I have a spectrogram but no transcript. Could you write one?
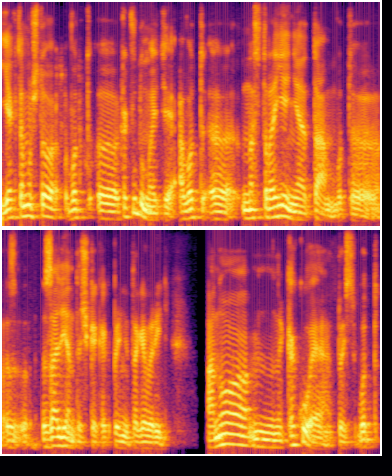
Я к тому, что вот э, как вы думаете, а вот э, настроение там, вот э, за ленточкой, как принято говорить, оно какое? То есть вот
